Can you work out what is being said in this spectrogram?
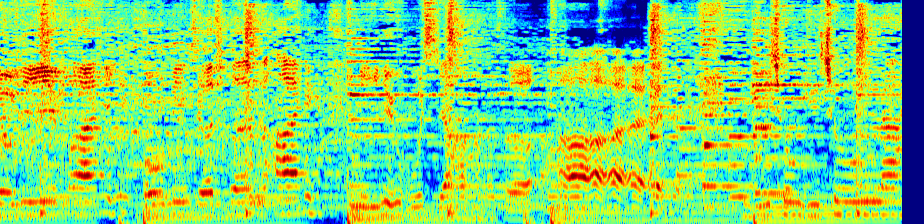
留一怀，透明着尘埃，迷雾下的爱。你从雨中来，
